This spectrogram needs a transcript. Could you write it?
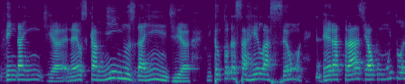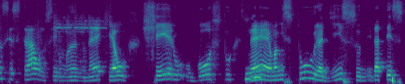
vem da Índia, né? Os caminhos da Índia. Então toda essa relação era atrás de algo muito ancestral no ser humano, né? Que é o cheiro, o gosto, Sim. né? É uma mistura disso e da textura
